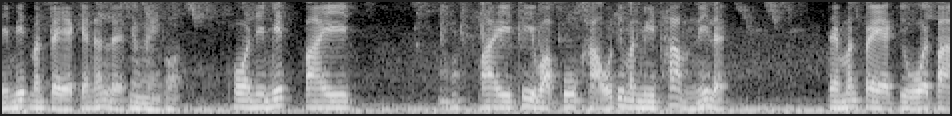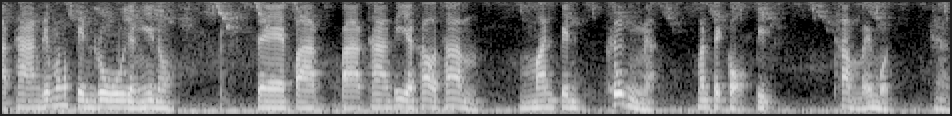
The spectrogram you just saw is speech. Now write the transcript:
นิมิตมันแปลกแค่นั้นแหละยังไงพ่อเพราะว่านิมิตไปไปที่ว่าภูเขาที่มันมีถ้ำนี่แหละ แต่มันแปลกอยู่ไอ้ปากทางที่มันก็เป็นรูอย่างนี้เนาะแต่ปากปากทางที่จะเข้าถ้ำมันเป็นพึ่งน่ะ มันไปเกาะปิดถ้ำไว้หมดครับ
